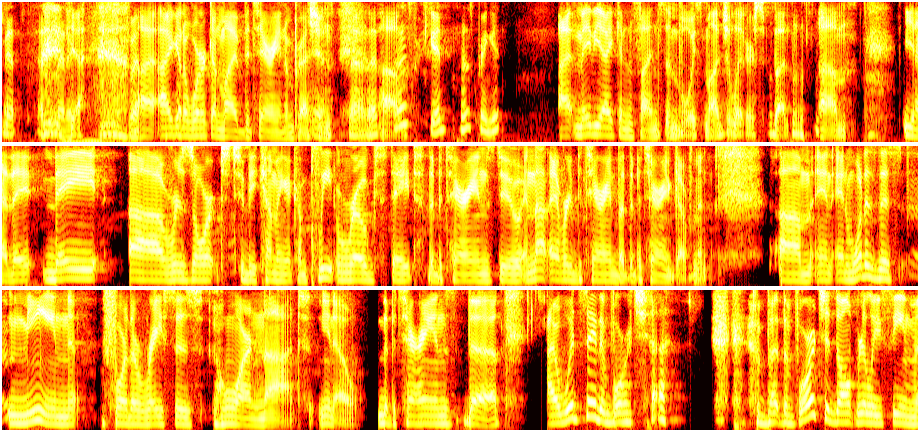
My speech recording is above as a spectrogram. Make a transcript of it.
that's, that's better. Yeah, That's better. I, I got to work on my Batarian impression. Uh, that's, Um, that's pretty good. That's pretty good. I, maybe I can find some voice modulators, but um, yeah, they they uh, resort to becoming a complete rogue state. The Batarians do, and not every Batarian, but the Batarian government. Um, and and what does this mean for the races who are not? You know, the Batarians. The I would say the Vorcha, but the Vorcha don't really seem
